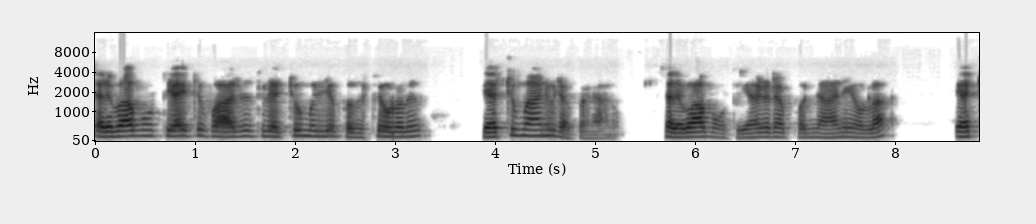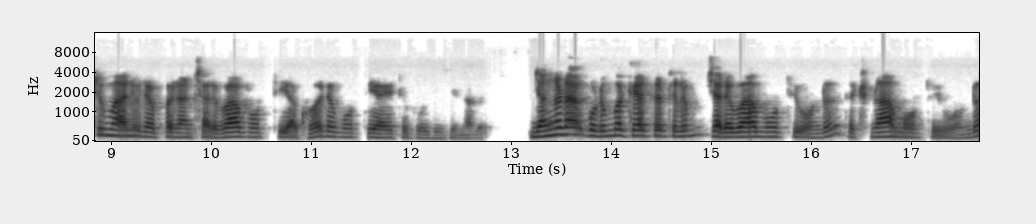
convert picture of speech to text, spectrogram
ശരഭാമൂർത്തിയായിട്ട് ഭാരതത്തിൽ ഏറ്റവും വലിയ പ്രതിഷ്ഠയുള്ളത് ഏറ്റുമാനൂരപ്പനാണ്. ശരഭാമൂർത്തി ഏഴരപ്പൻ ആനയുള്ള ഏറ്റുമാനൂരപ്പനാണ് ശരഭാമൂർത്തി അഘോരമൂർത്തിയായിട്ട് പൂജിക്കുന്നത്. ഞങ്ങളുടെ കുടുംബക്ഷേത്രത്തിലും ശരഭാമൂർത്തിയുണ്ട് ദക്ഷിണാമൂർത്തിയുമുണ്ട്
